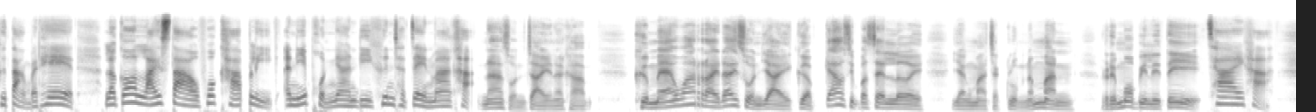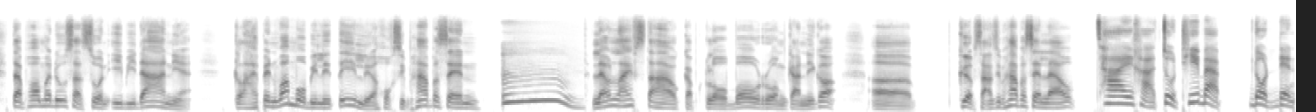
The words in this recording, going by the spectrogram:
คือต่างประเทศ แล้วก็ไลฟ์สไตล์พวกค้าปลีก อันนี้ผลงานดีขึ้นชัดเจนมากค่ะ น่าสนใจนะครับ คือแม้ว่ารายได้ส่วนใหญ่เกือบ 90%เลย ยังมาจากกลุ่มน้ำมัน หรือ mobility ใช่ค่ะ แต่พอมาดูสัดส่วน EBITDA เนี่ย กลายเป็นว่า mobility เหลือ 65%อืมแล้ว lifestyle กับ global รวมกันนี่ก็เอ่อเกือบ 35%แล้ว ใช่ค่ะ จุดที่แบบ โดดเด่น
